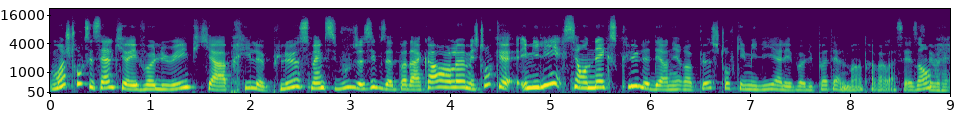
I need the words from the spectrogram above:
moi, je trouve que c'est celle qui a évolué puis qui a appris le plus, même si vous, je sais que vous n'êtes pas d'accord, là, mais je trouve que Émilie, si on exclut le dernier opus, je trouve qu'Émilie, elle évolue pas tellement à travers la saison. C'est vrai.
